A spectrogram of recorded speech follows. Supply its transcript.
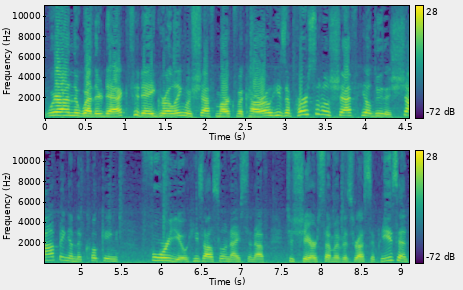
We're on the weather deck today grilling with Chef Mark Vaccaro. He's a personal chef. He'll do the shopping and the cooking for you. He's also nice enough to share some of his recipes. And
